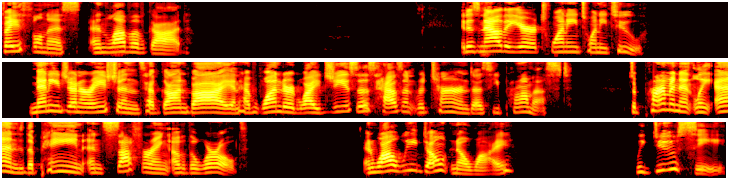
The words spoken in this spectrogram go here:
faithfulness, and love of God. It is now the year 2022. Many generations have gone by and have wondered why Jesus hasn't returned as he promised to permanently end the pain and suffering of the world. And while we don't know why, we do see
